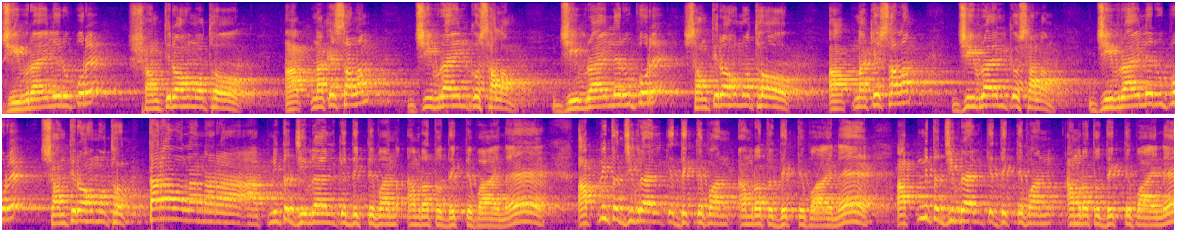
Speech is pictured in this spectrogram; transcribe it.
জিব্রাইলের উপরে শান্তি রহমত হোক। আপনাকে সালাম, জিব্রাইলকে সালাম। জিব্রাইলের উপরে শান্তি রহমত হোক। আপনাকে সালাম জিব্রাইলকে সালাম। জিব্রাইলের উপরে শান্তি রহমত হোক। তারাওয়ালা নারা, আপনি তো জিব্রাইলকে দেখতে পান, আমরা তো দেখতে পাই না। আপনি তো জিব্রাইলকে দেখতে পান, আমরা তো দেখতে পাই না। আপনি তো জিব্রাইলকে দেখতে পান, আমরা তো দেখতে পাই না।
